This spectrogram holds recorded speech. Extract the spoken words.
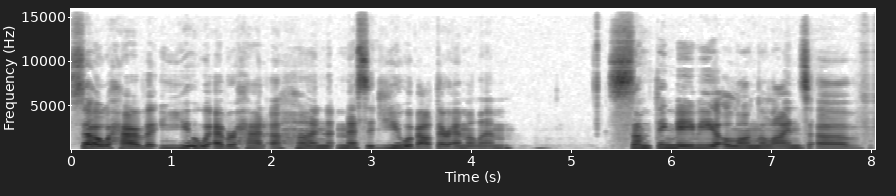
So, have you ever had a Hun message you about their MLM? Something maybe along the lines of,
